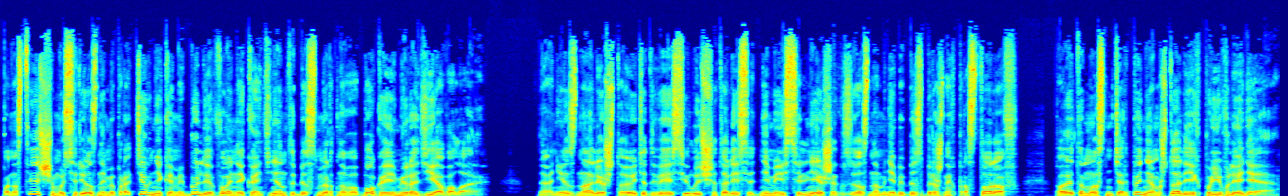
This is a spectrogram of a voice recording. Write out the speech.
По-настоящему серьезными противниками были войны континента Бессмертного Бога и Мира Дьявола. Они знали, что эти две силы считались одними из сильнейших в звездном небе безбрежных просторов, поэтому с нетерпением ждали их появления.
